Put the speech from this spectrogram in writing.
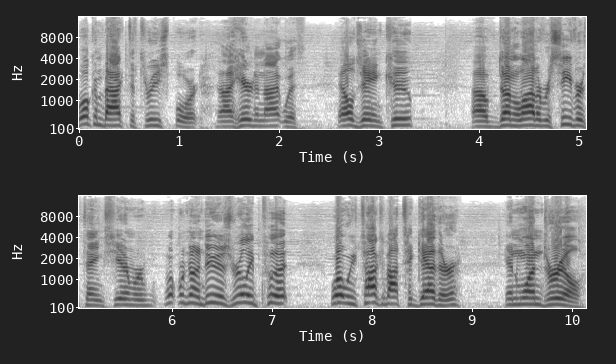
Welcome back to Three Sport. Uh, here tonight with LJ and Coop. Uh, I've done a lot of receiver things here, and we're, what we're going to do is really put what we've talked about together in one drill.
